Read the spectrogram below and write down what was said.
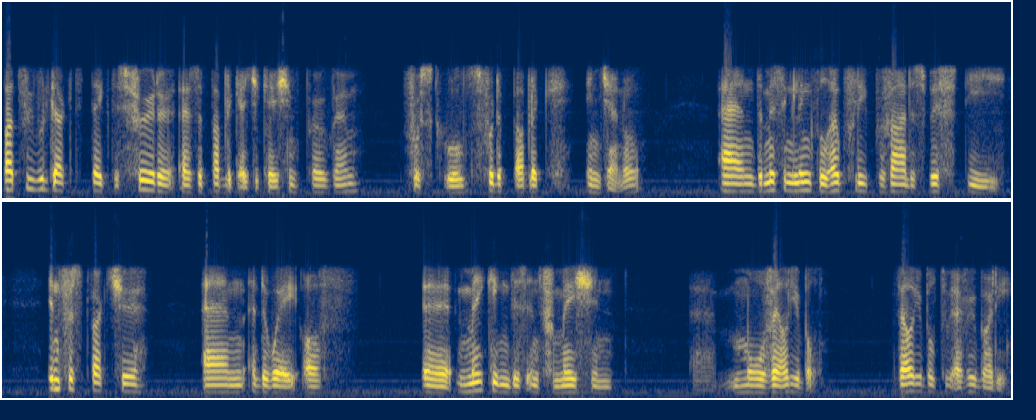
But we would like to take this further as a public education program for schools, for the public in general. And the missing link will hopefully provide us with the infrastructure and the way of uh, making this information uh, more valuable, valuable to everybody.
